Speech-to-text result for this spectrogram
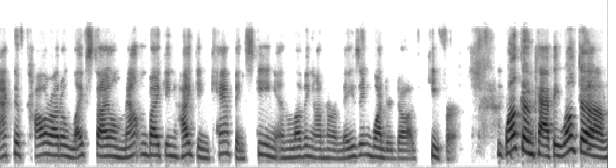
active Colorado lifestyle, mountain biking, hiking, camping, skiing, and loving on her amazing wonder dog, Kiefer. Welcome, Kathy. Welcome.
